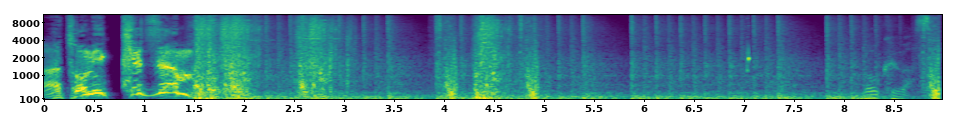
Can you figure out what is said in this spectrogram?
アトミックザン僕はそう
